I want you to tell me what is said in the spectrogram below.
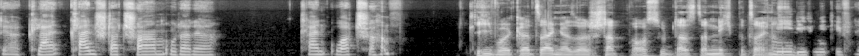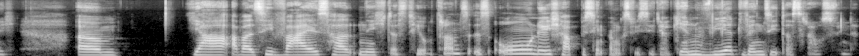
der Klein Kleinstadt-Charme oder der Kleinort-Charme. Ich wollte gerade sagen, also als Stadt brauchst du das dann nicht bezeichnen. Nee, definitiv nicht. Ähm, ja, aber sie weiß halt nicht, dass Theo trans ist und ich habe ein bisschen Angst, wie sie reagieren wird, wenn sie das rausfindet.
